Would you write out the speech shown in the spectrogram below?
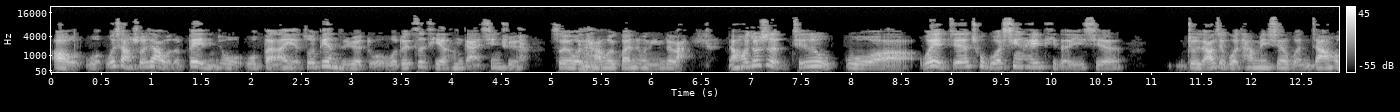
哦，我我想说一下我的背景，就我我本来也做电子阅读，我对字体也很感兴趣，所以我才会关注您，对吧？然后就是，其实我我也接触过信黑体的一些。就了解过他们一些文章和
